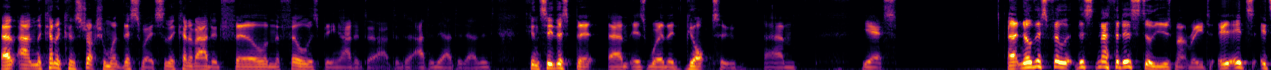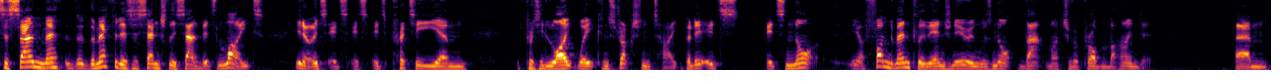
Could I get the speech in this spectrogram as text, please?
uh, and the kind of construction went this way, so they kind of added fill, and the fill was being added, added, added, added, added. You can see this bit um, is where they'd got to. Um, yes. Uh, no, this fill, this method is still used, Matt Reed. It, it's it's a sound method. The, the, method is essentially sound. It's light. You know, it's it's it's it's pretty um, it's pretty lightweight construction type, but it, it's it's not you know fundamentally the engineering was not that much of a problem behind it. Um,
